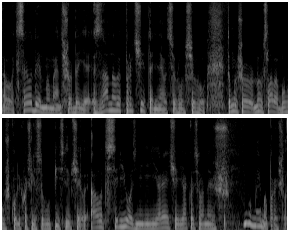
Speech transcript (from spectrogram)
От, це один момент, що дає занове прочитання цього всього. Тому що, ну, слава Богу, в школі хоч лісову пісню вчили. А от серйозні її речі, якось вони ж ну, мимо пройшли.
